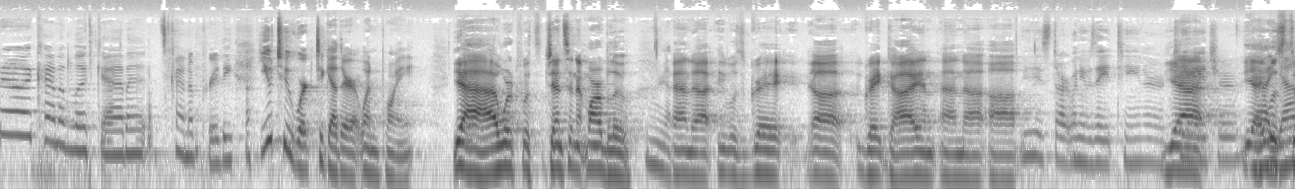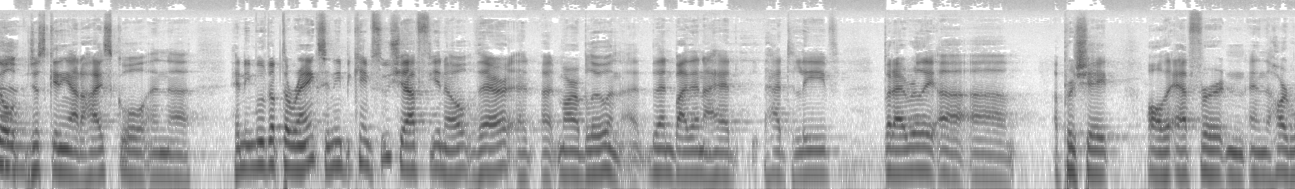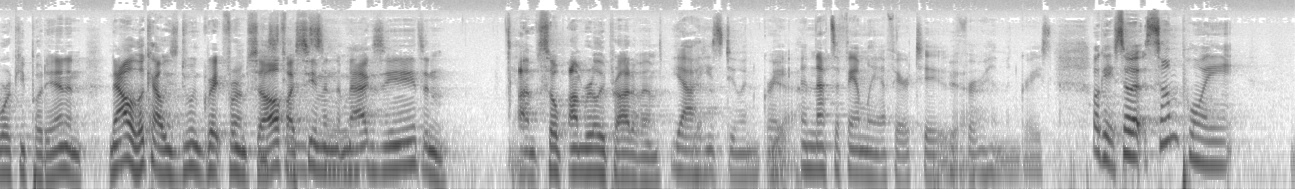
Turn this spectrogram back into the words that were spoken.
"No, I kind of look at it. It's kind of pretty." You two worked together at one point. Yeah, I worked with Jensen at Marbleu, Yeah. and uh, he was a great, uh, great guy, and, and uh, uh, Did he start when he was 18 or yeah, teenager? yeah, Yeah, he was young. still just getting out of high school, and uh, and he moved up the ranks, and he became sous chef, you know, there at, at Marbleu, and uh, then by then I had had to leave, but I really uh, uh, appreciate all the effort and, and the hard work he put in, and now look how he's doing great for himself. I see him in the well. magazines, and I'm so I'm really proud of him. Yeah, he's doing great. Yeah. And that's a family affair too Yeah. for him and Grace. Okay, so at some point,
